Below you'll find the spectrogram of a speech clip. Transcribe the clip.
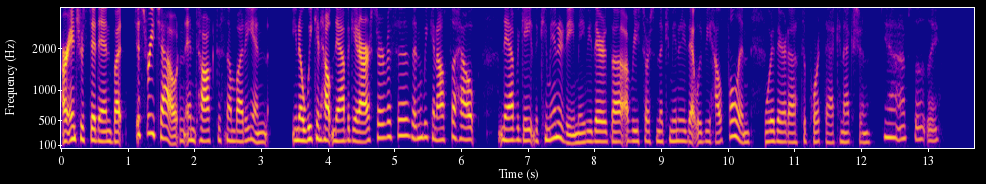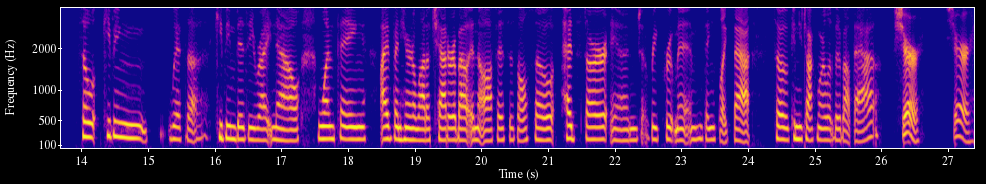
are interested in, but just reach out and, and talk to somebody and you know, we can help navigate our services and we can also help navigate the community. Maybe there's a, a resource in the community that would be helpful and we're there to support that connection. Yeah, absolutely. So, keeping with uh, keeping busy right now, one thing I've been hearing a lot of chatter about in the office is also Head Start and recruitment and things like that. So, can you talk more a little bit about that? Sure, sure.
